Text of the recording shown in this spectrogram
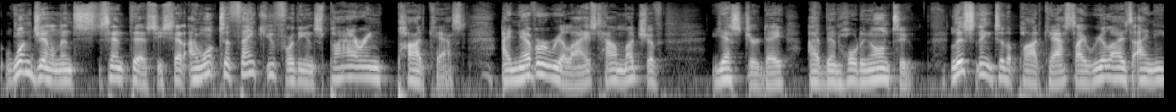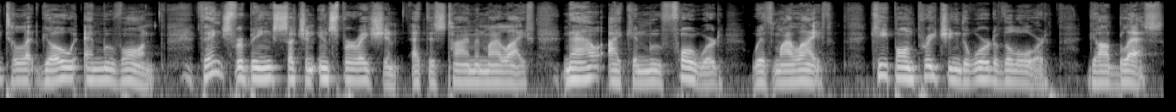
One gentleman sent this. He said, I want to thank you for the inspiring podcast. I never realized how much of yesterday I've been holding on to. Listening to the podcast, I realize I need to let go and move on. Thanks for being such an inspiration at this time in my life. Now I can move forward with my life. Keep on preaching the word of the Lord. God bless.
